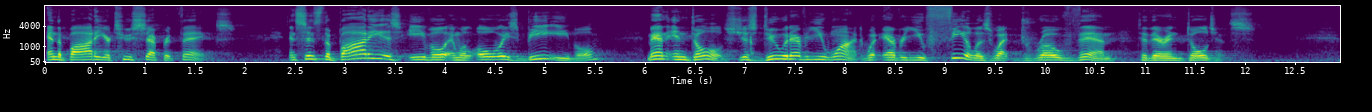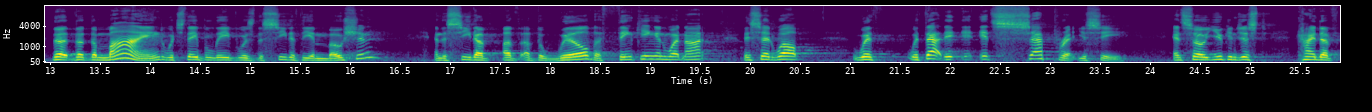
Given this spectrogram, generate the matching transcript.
and the body are two separate things. And since the body is evil and will always be evil, Man, indulge. Just do whatever you want. Whatever you feel is what drove them to their indulgence. The, the, the mind, which they believed was the seat of the emotion and the seat of, of, of the will, the thinking and whatnot, they said, well, with, with that, it, it, it's separate, you see. And so you can just kind of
